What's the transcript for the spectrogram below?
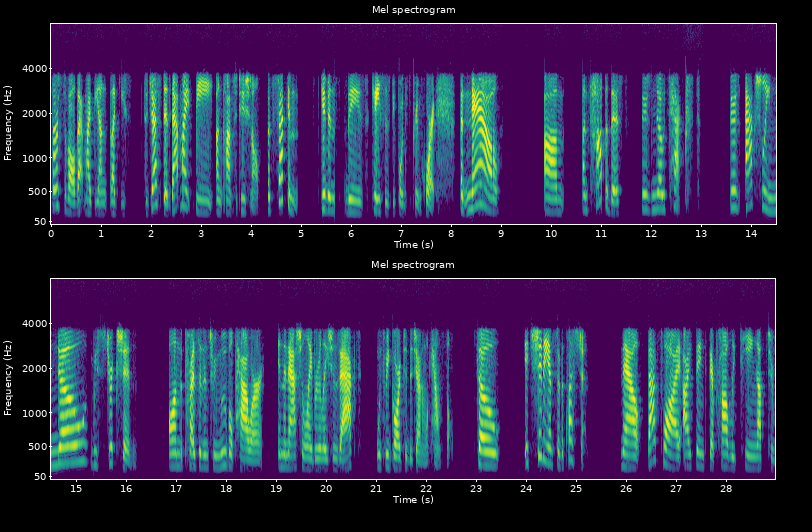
first of all, that might be, un- like you suggested, that might be unconstitutional. But second, given these cases before the Supreme Court. But now, um, on top of this, there's no text. There's actually no restriction on the president's removal power in the National Labor Relations Act with regard to the general counsel. So it should answer the question. Now, that's why I think they're probably teeing up to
